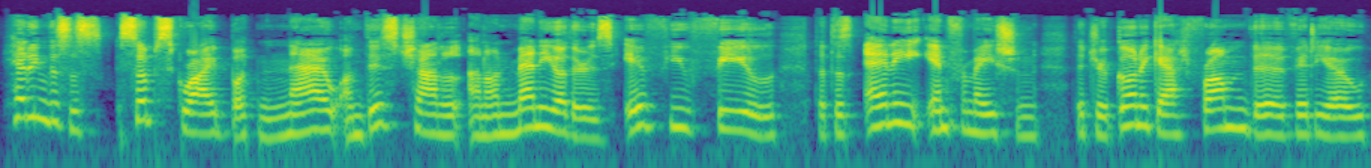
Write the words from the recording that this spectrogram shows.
hitting the subscribe button now on this channel and on many others if you feel that there's any information that you're going to get from the video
